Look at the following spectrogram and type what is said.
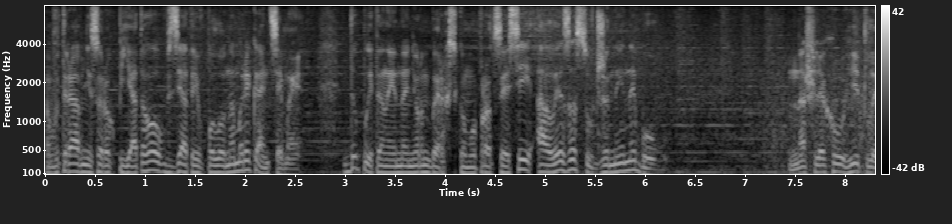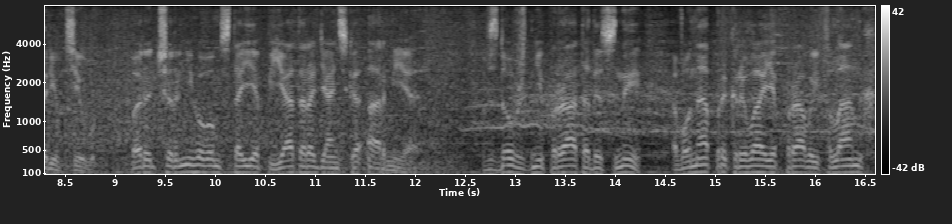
В травні 45-го взятий в полон американцями, допитаний на Нюрнбергському процесі, але засуджений не був. На шляху гітлерівців перед Черніговом стає п'ята радянська армія. Вздовж Дніпра та Десни вона прикриває правий фланг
